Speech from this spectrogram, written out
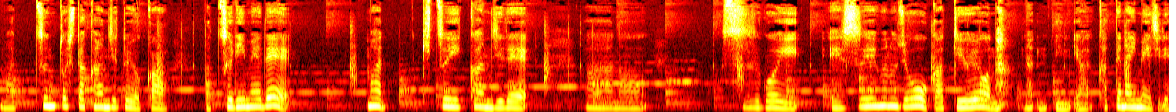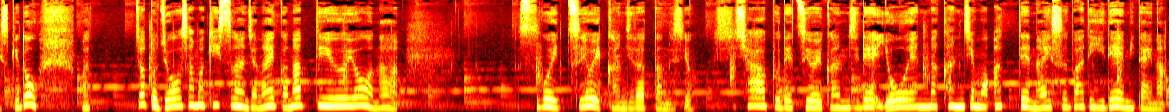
まあ、ツンとした感じというか、まあ、釣り目でまあきつい感じであのすごい SM の女王かっていうような ないや勝手なイメージですけど、まあ、ちょっと女王様気質なんじゃないかなっていうようなすごい強い感じだったんですよ。シャープで強い感じで妖艶な感じもあってナイスバディでみたいな。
